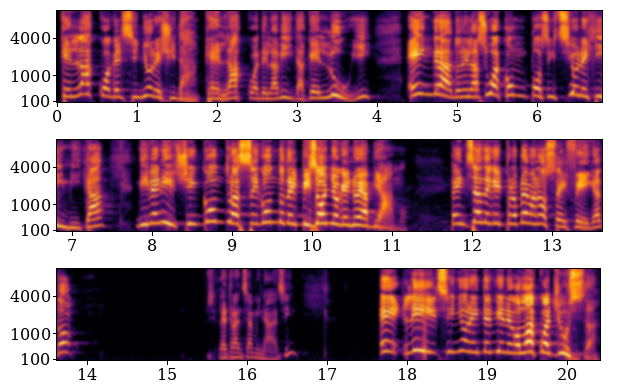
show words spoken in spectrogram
che l'acqua che il Signore ci dà, che è l'acqua della vita, che è Lui, è in grado nella sua composizione chimica di venirci incontro a secondo del bisogno che noi abbiamo. Pensate che il problema nostro è il fegato, le transaminasi, e lì il Signore interviene con l'acqua giusta.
